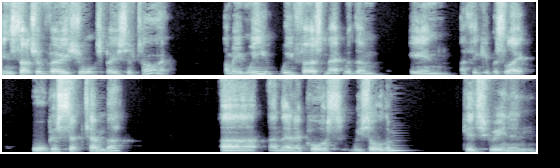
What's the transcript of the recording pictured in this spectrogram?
in such a very short space of time. I mean, we we first met with them in I think it was like August, September, uh, and then of course we saw them Kidscreen in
